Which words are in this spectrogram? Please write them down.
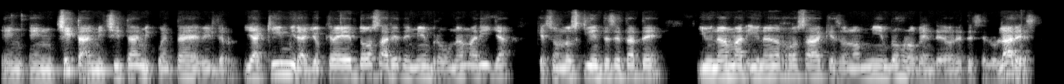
en, en Chita, en mi Chita, en mi cuenta de Builder. Y aquí, mira, yo creé dos áreas de miembro, una amarilla, que son los clientes ZT, y una, y una rosada, que son los miembros o los vendedores de celulares.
